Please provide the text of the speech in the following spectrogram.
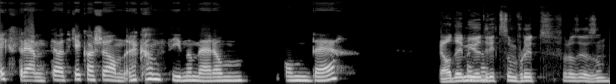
ekstremt. Jeg vet ikke, kanskje andre kan si noe mer om, om det? Ja, det er mye dritt som flyter, for å si det sånn.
